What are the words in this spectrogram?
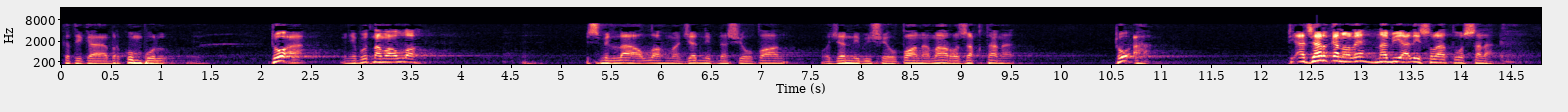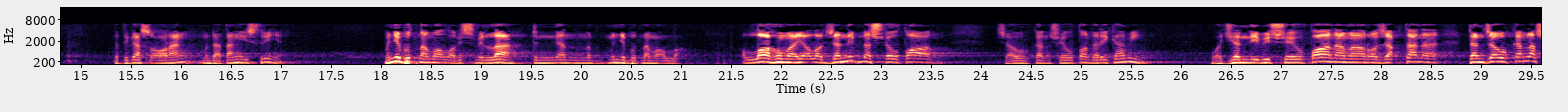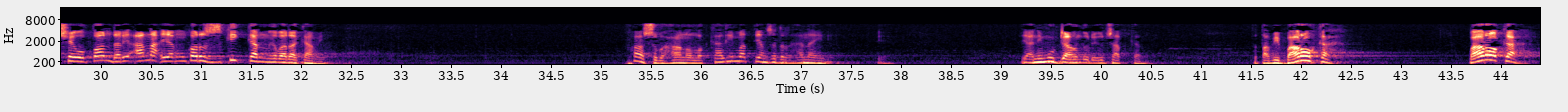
ketika berkumpul ya. doa menyebut nama Allah. Bismillah Allahumma jannibna syaitan wa jannibi syaitana ma razaqtana. Doa diajarkan oleh Nabi Ali salatu wassalam ketika seorang mendatangi istrinya menyebut nama Allah. Bismillah dengan menyebut nama Allah. Allahumma ya Allah jannibna syaitan jauhkan syaitan dari kami Wajannibi syaitana ma razaqtana dan jauhkanlah syaitan dari anak yang engkau rezekikan kepada kami. Fa subhanallah kalimat yang sederhana ini. Ya. ini mudah untuk diucapkan. Tetapi barokah barokah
